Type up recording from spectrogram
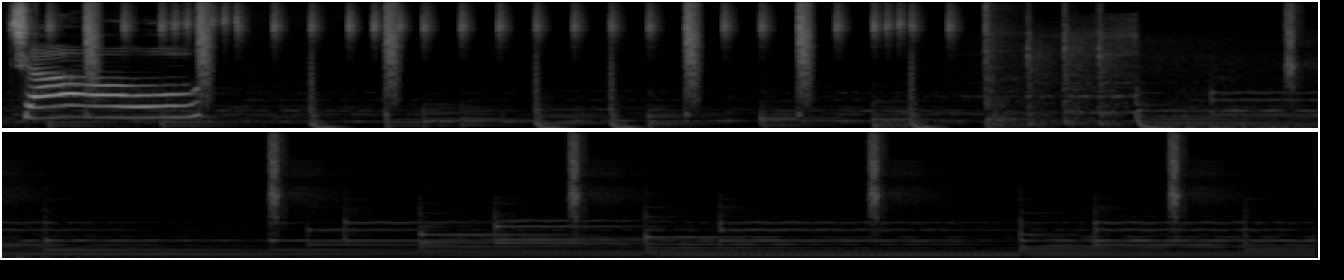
Ciao!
